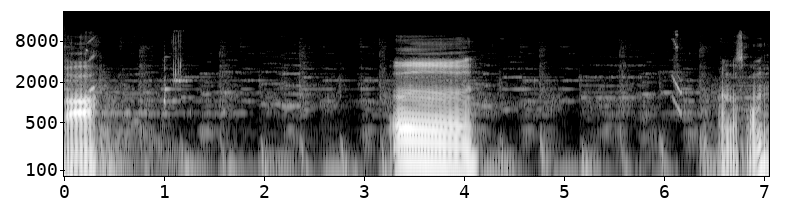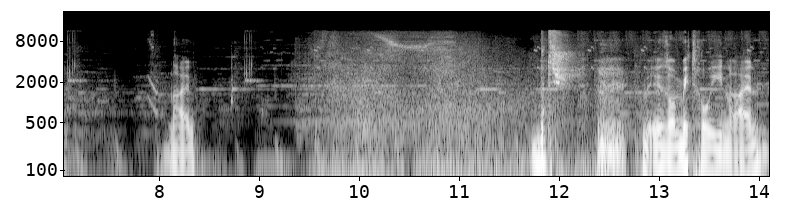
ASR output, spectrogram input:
ah. äh. andersrum nein mit so metroiden rein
